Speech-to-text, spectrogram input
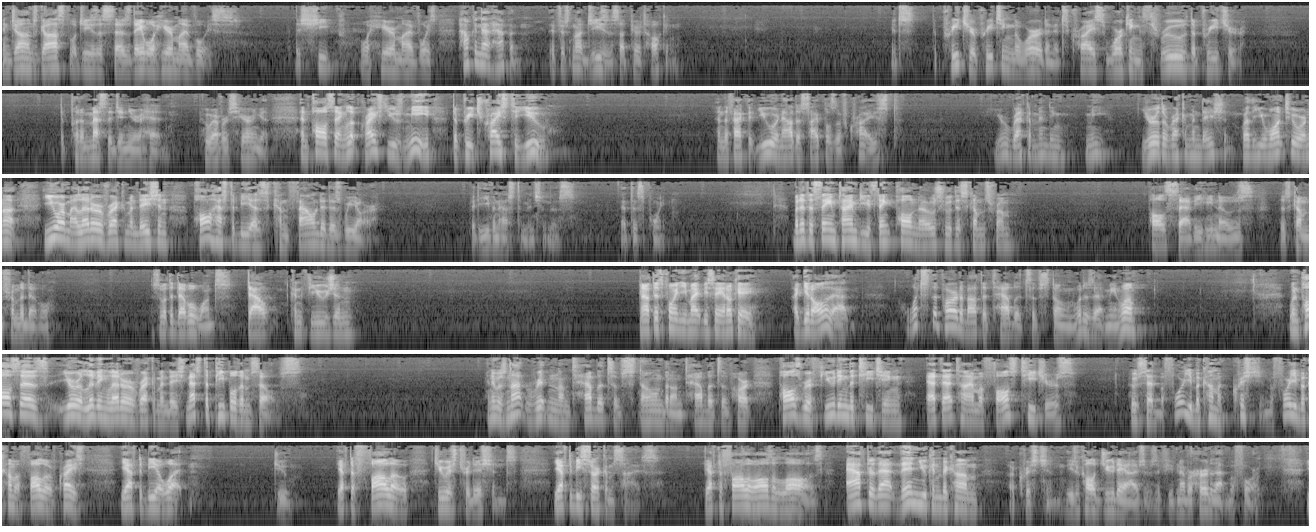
In John's gospel, Jesus says, they will hear my voice. The sheep will hear my voice. How can that happen if it's not Jesus up here talking? It's the preacher preaching the word and it's Christ working through the preacher to put a message in your head whoever's hearing it. And Paul's saying, look, Christ used me to preach Christ to you. And the fact that you are now disciples of Christ, you're recommending me. You're the recommendation, whether you want to or not. You are my letter of recommendation. Paul has to be as confounded as we are. But he even has to mention this at this point. But at the same time, do you think Paul knows who this comes from? Paul's savvy. He knows this comes from the devil. This is what the devil wants. Doubt, confusion. Now at this point you might be saying, okay, I get all of that. What's the part about the tablets of stone? What does that mean? Well, when Paul says you're a living letter of recommendation, that's the people themselves. And it was not written on tablets of stone, but on tablets of heart. Paul's refuting the teaching at that time of false teachers who said, before you become a Christian, before you become a follower of Christ, you have to be a what? Jew. You have to follow Jewish traditions. You have to be circumcised. You have to follow all the laws. After that, then you can become a Christian. These are called Judaizers, if you've never heard of that before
